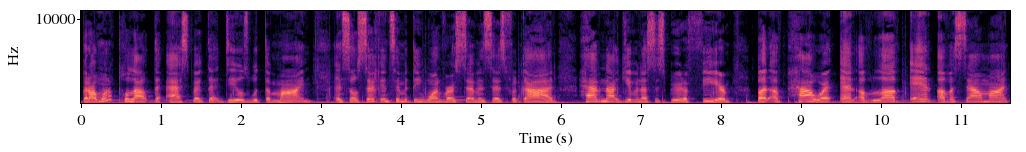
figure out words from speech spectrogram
but I want to pull out the aspect that deals with the mind. And so 2 Timothy 1, verse 7 says, For God have not given us a spirit of fear, but of power and of love and of a sound mind.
